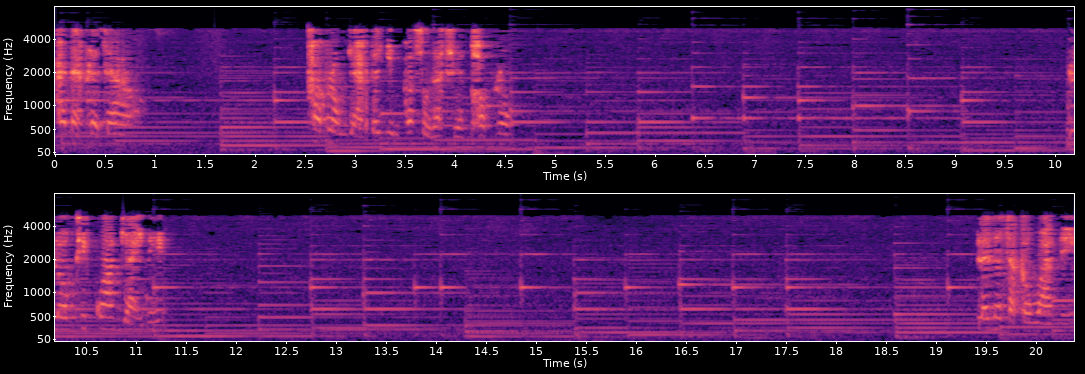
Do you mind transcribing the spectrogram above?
ข้าแต่พระเจ้า ข้าพระองค์อยากได้ยินพระสุรเสียงของพระองค์โลกที่กว้างใหญ่นี้ และในจักรวาลนี้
